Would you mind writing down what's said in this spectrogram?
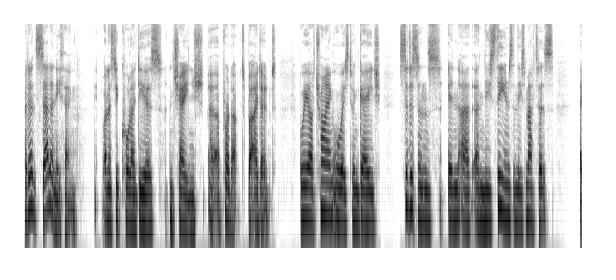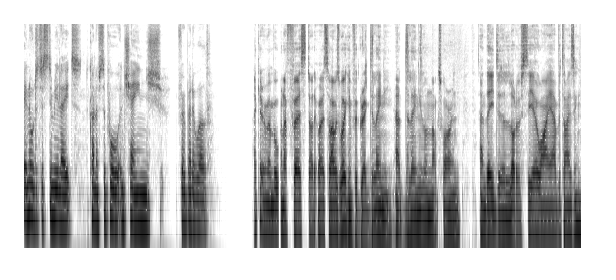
I don't sell anything unless you call ideas and change a, a product, but I don't. We are trying always to engage citizens in uh, and these themes and these matters in order to stimulate kind of support and change for a better world. I can remember when I first started. So I was working for Greg Delaney at Delaney Knox Warren, and they did a lot of COI advertising.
